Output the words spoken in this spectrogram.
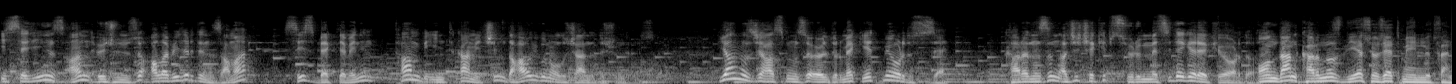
İstediğiniz an öcünüzü alabilirdiniz ama siz beklemenin tam bir intikam için daha uygun olacağını düşündünüz. Yalnızca hasmınızı öldürmek yetmiyordu size. Karınızın acı çekip sürünmesi de gerekiyordu. Ondan karınız diye söz etmeyin lütfen.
